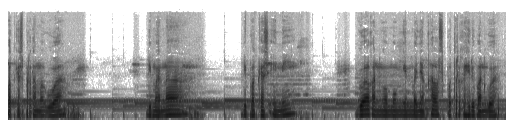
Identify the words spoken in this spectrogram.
podcast pertama gue Di mana di podcast ini gue akan ngomongin banyak hal seputar kehidupan gue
